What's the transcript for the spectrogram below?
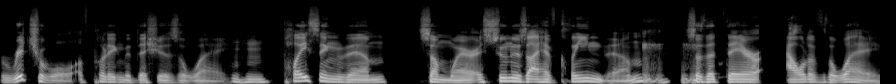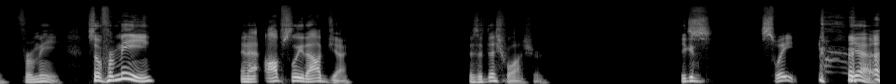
ritual of putting the dishes away, Mhm. placing them somewhere as soon as I have cleaned them, Mhm, mhm. so that they're out of the way for me. So for me, an obsolete object is a dishwasher. You can S- Sweet. Yeah.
